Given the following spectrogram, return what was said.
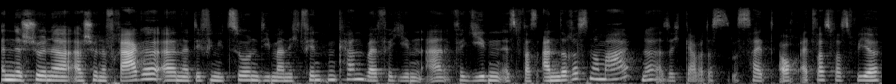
Eine schöne, äh, schöne Frage, äh, eine Definition, die man nicht finden kann, weil für jeden, für jeden ist was anderes normal. Ne? Also ich glaube, das ist halt auch etwas, was wir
